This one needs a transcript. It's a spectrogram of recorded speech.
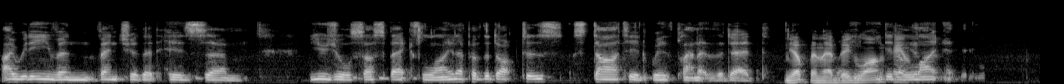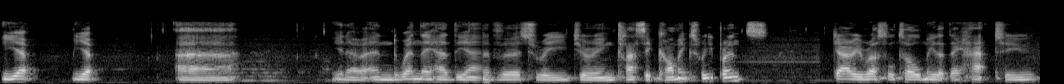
I would even venture that his um, usual suspects lineup of the Doctors started with Planet of the Dead. Yep, and that big He- long. He did a line. Yep, yep. Uh, you know, and when they had the anniversary during Classic Comics reprints, Gary Russell told me that they had to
